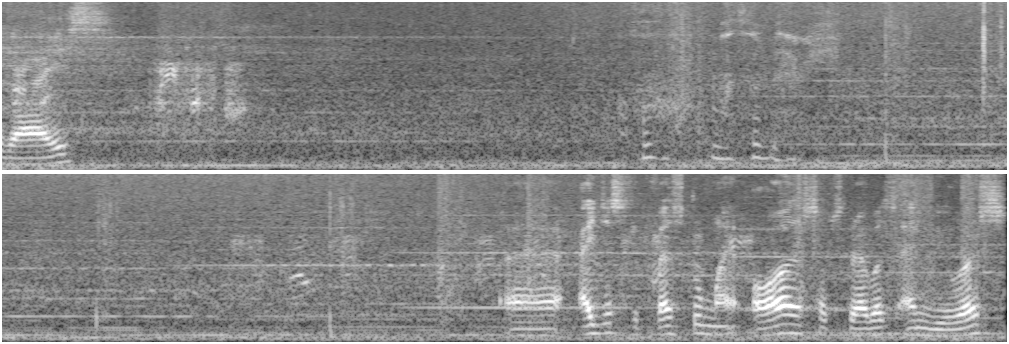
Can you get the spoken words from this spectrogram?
Okay guys Please respond. Mother Mary. uh, I just request to my all subscribers and viewers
